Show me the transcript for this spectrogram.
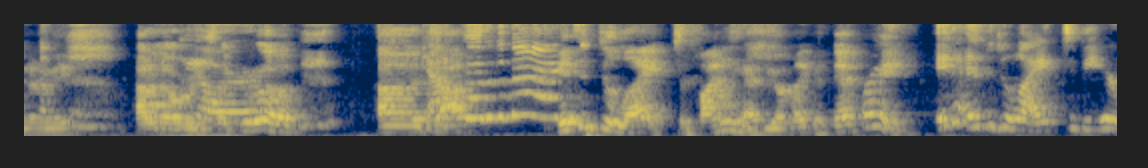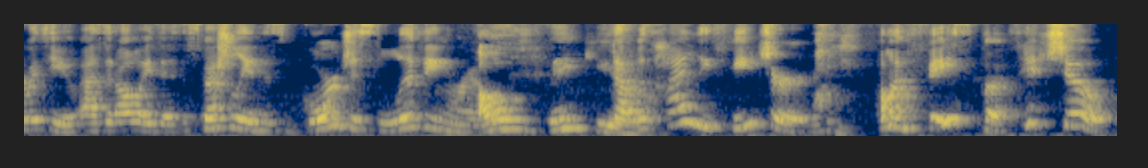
know what I mean? I don't know. Oh, We're we just like. Ugh. uh, Cats out of the bag. It's a delight to finally have you on my good bad brain. It is a delight to be here with you, as it always is, especially in this gorgeous living room Oh, thank you. that was highly featured on Facebook's hit show,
